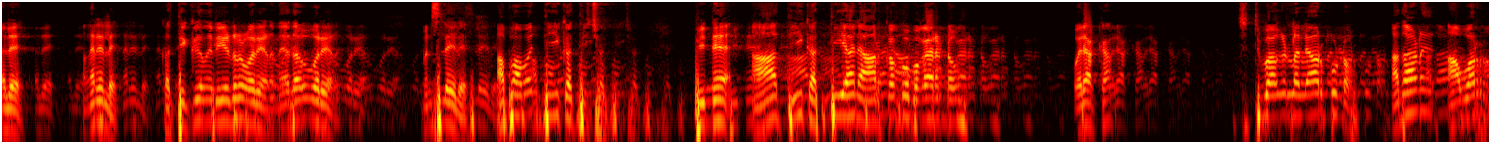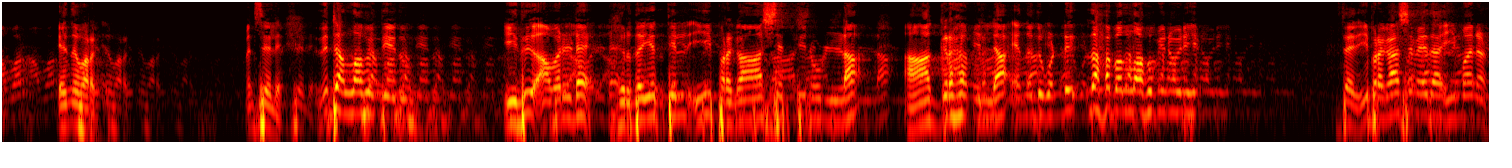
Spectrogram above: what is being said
അല്ലേ? അങ്ങനെയല്ലേ? കത്തിക്കുന്ന ലീഡർ പറയാണ് നേതാവ് പറയാണ് മനസ്സിലായില്ലേ? അപ്പൊ അവൻ തീ കത്തിച്ചു. പിന്നെ ആ തീ കത്തിയാൽ ആർക്കൊക്കെ ഉപകാരം ഉണ്ടാവും? ഒരാക്ക ചുറ്റുപാടുള്ള എല്ലാവർക്കും ഉണ്ടാവും. അതാണ് അവർ എന്ന് പറഞ്ഞു. മനസ്സിലല്ലേ? എന്നിട്ട് അള്ളാഹു എന്ത് ചെയ്തു? ഇത് അവരുടെ ഹൃദയത്തിൽ ഈ പ്രകാശത്തിനുള്ള ആഗ്രഹമില്ല എന്നതുകൊണ്ട് ഈ പ്രകാശം ഏതാ? ഈമാനാണ്.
